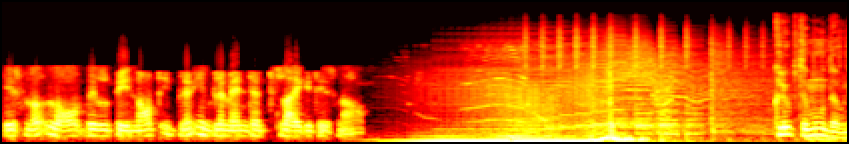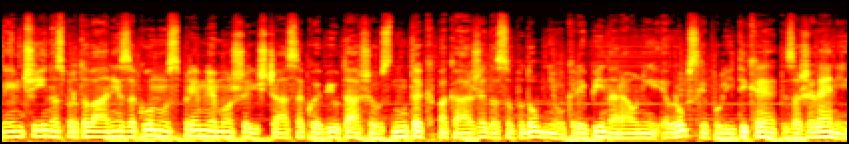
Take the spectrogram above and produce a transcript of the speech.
this law will be not impl implemented like it is now." Kljub temu, da v Nemčiji nasprotovanje zakonu spremljamo še iz časa, ko je bil ta še osnutek, pa kaže, da so podobni ukrepi na ravni evropske politike zaželeni.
